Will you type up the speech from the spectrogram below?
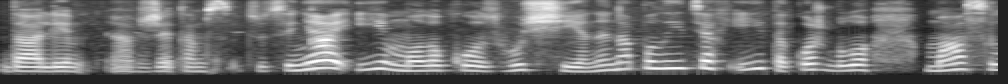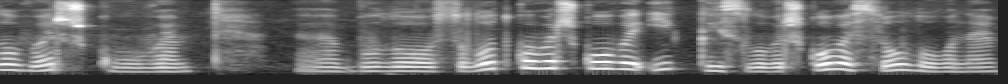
далі вже там цуценя і молоко згущене на полицях, і також було масло вершкове. Е, було солодко-вершкове і кисло-вершкове солоне.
